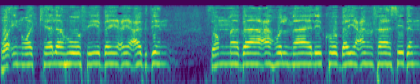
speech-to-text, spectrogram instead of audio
وإن وكله في بيع عبد ثم باعه المالك بيعا فاسدا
